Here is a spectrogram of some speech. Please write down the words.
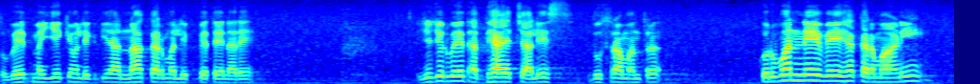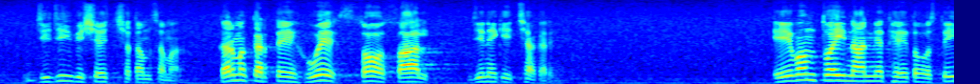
तो वेद में ये क्यों लिख दिया, न कर्म लिप्यते नरे यजुर्वेद अध्याय 40 दूसरा मंत्र कुरन्ने वेह कर्माणी जिजी विशेष छतम समा। कर्म करते हुए सौ साल जीने की इच्छा करें। एवं त्वई नान्य थे तो अस्ति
